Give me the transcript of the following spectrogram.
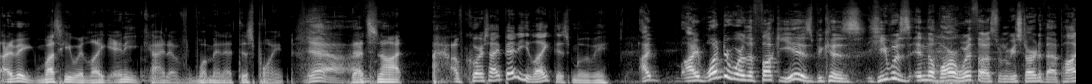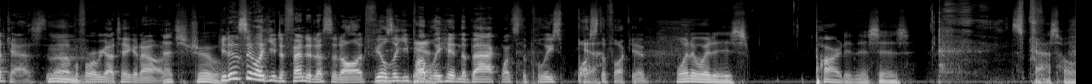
I think Muskie would like any kind of woman at this point. Yeah. That's not. Of course, I bet he liked this movie. I I wonder where the fuck he is because he was in the bar with us when we started that podcast uh, before we got taken out. That's true. He doesn't seem like he defended us at all. It feels like he probably hid in the back once the police bust Yeah. the fuck in. Wonder what his part in this is. Asshole.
